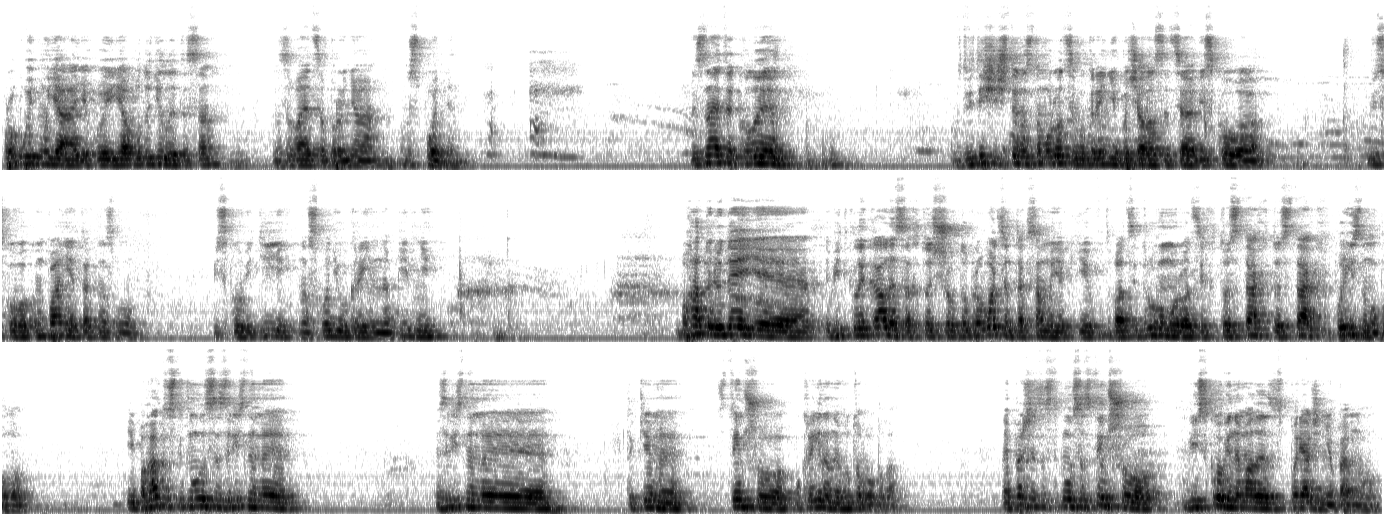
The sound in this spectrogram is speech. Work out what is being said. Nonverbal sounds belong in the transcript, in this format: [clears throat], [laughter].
Проповідь моя, якою я буду ділитися, називається Броня Господня. Ви знаєте, коли в 2014 році в Україні почалася ця військова, військова кампанія, так назву, військові дії на сході України, на півдні. Багато людей е, відкликалися, хтось йшов добровольцем, так само, як і в 22-му році, хтось так, хтось так, по-різному було. І багато стикнулися з різними, з різними такими, з тим, що Україна не готова була. Найперше це стикнувся з тим, що військові не мали спорядження певного.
